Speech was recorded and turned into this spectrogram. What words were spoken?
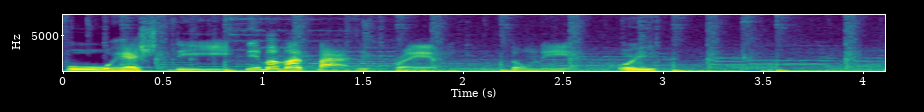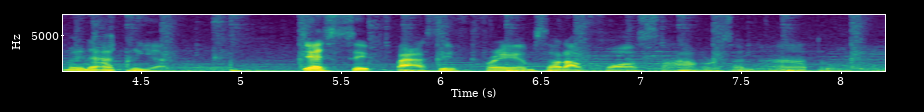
Full HD นี่ประมาณ 80 เฟรม ตรงนี้ อุ้ย ไม่น่าเกลียด 70-80 เฟรมสำหรับ Forza Horizon 5 ตรงนี้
